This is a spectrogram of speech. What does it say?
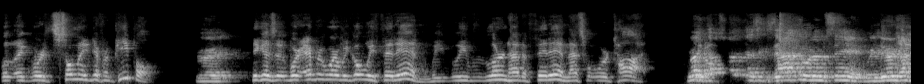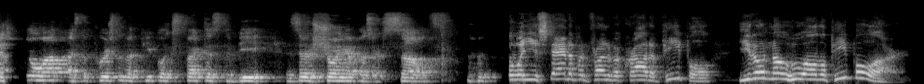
well, like we're so many different people. right, Because we're everywhere we go, we fit in. We we've learned how to fit in. That's what we're taught. right. That's, that's exactly what I'm saying. We learn how to show up as the person that people expect us to be instead of showing up as ourselves. When you stand up in front of a crowd of people, you don't know who all the people are.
